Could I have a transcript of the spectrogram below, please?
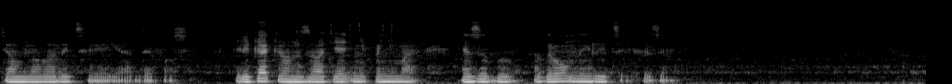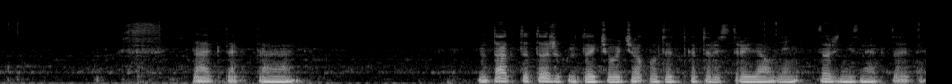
темного рыцаря я дефался. Или как его называть, я не понимаю. Я забыл. Огромный рыцарь, хз. Так, так, так. Ну так-то тоже крутой чувачок, вот этот, который стрелял. Я тоже не знаю, кто это.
